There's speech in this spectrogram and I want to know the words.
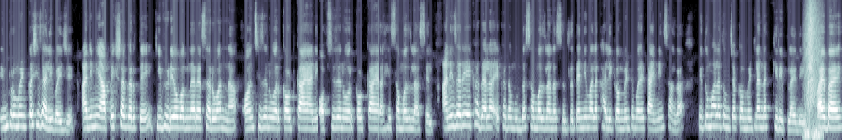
इम्प्रुव्हमेंट कशी झाली पाहिजे? आणि मी अपेक्षा करते की व्हिडिओ बघणाऱ्या सर्वांना ऑन सीझन वर्कआउट काय आणि ऑफ सीझन वर्कआउट काय हे समजलं असेल. आणि जरी एखाद्याला एखादा मुद्दा समजला नसेल तर त्यांनी मला खाली कमेंटमध्ये टायमिंग सांगा. मी तुम्हाला तुमच्या कमेंटला नक्की रिप्लाय देईल बाय बाय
